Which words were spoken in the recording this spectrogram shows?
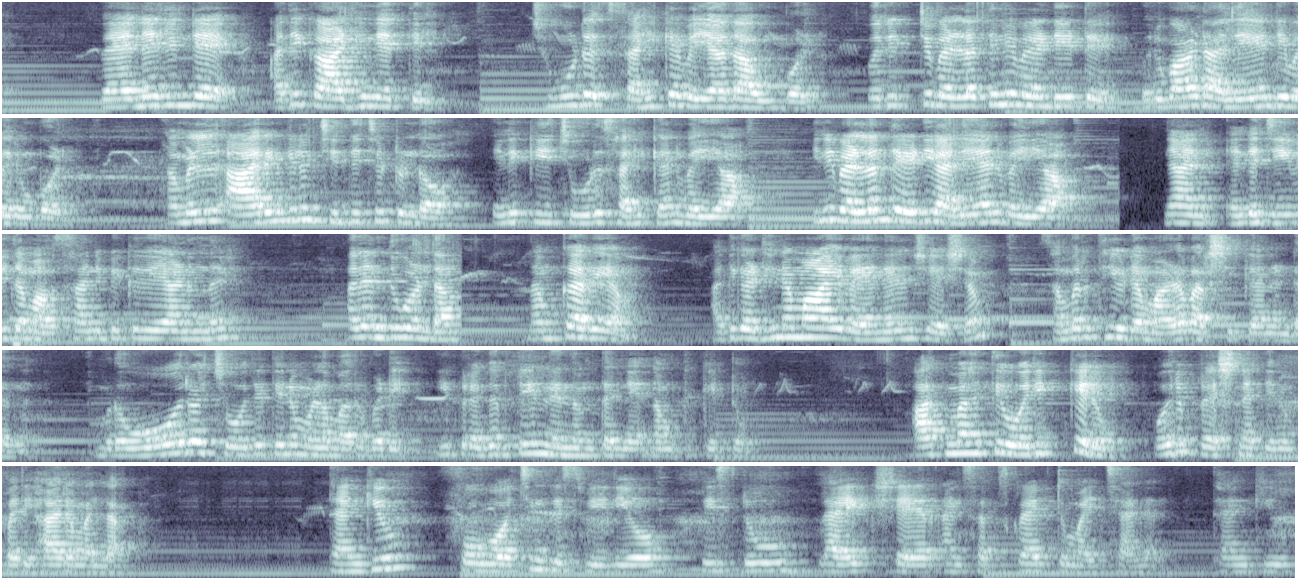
വേനലിന്റെ അതികാഠിന്യത്തിൽ ചൂട് സഹിക്കവയ്യാതാവുമ്പോൾ ഒരിറ്റ് വെള്ളത്തിന് വേണ്ടിയിട്ട് ഒരുപാട് അലയേണ്ടി വരുമ്പോൾ നമ്മളിൽ ആരെങ്കിലും ചിന്തിച്ചിട്ടുണ്ടോ? എനിക്ക് ഈ ചൂട് സഹിക്കാൻ വയ്യ ഇനി വെള്ളം തേടി അലയാൻ വയ്യ ഞാൻ എന്റെ ജീവിതം അവസാനിപ്പിക്കുകയാണെന്ന്? അതെന്തുകൊണ്ടാ? നമുക്കറിയാം അതികഠിനമായ വേനലിന് ശേഷം സമൃദ്ധിയുടെ മഴ വർഷിക്കാനുണ്ടെന്ന്. നമ്മുടെ ഓരോ ചോദ്യത്തിനുമുള്ള മറുപടി ഈ പ്രകൃതിയിൽ നിന്നും തന്നെ നമുക്ക് കിട്ടും. ആത്മഹത്യ ഒരിക്കലും ഒരു പ്രശ്നത്തിനും പരിഹാരമല്ല. Thank you for watching this video. Please do like, share and subscribe to my channel. Thank you.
